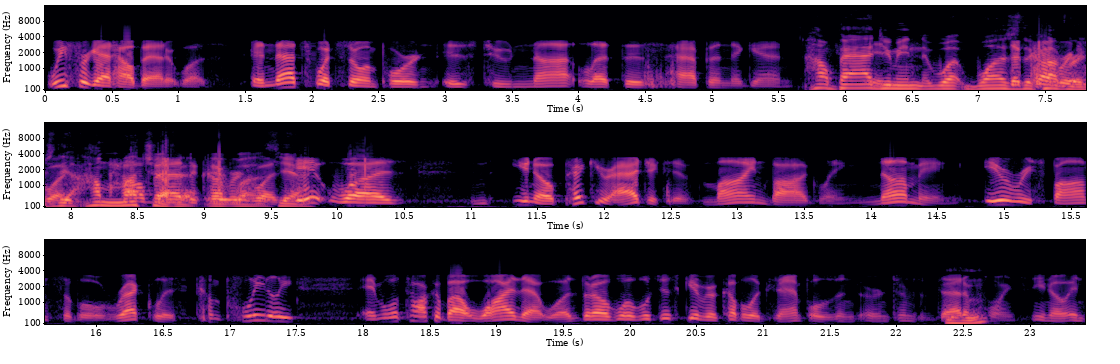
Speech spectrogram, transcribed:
We forget how bad it was, and that's what's so important is to not let this happen again How bad? you mean what was the, the coverage was. The- how much bad of it, the coverage it was? Yeah. It was, you know, pick your adjective: mind-boggling, numbing, irresponsible, reckless, completely. And we'll talk about why that was, but I'll, we'll, we'll just give a couple examples in, or in terms of data Mm-hmm. points. You know, in,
